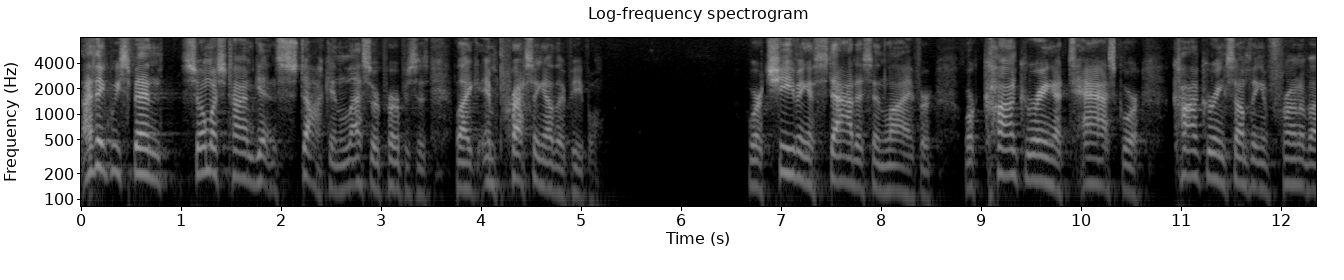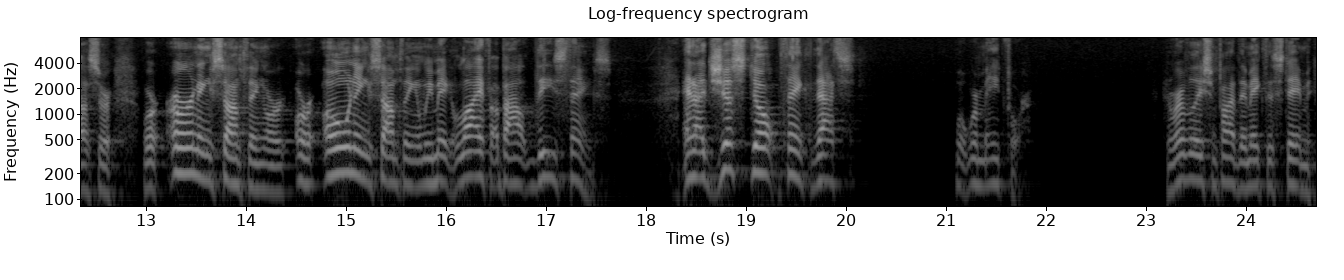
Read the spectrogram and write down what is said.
I think we spend so much time getting stuck in lesser purposes, like impressing other people, or achieving a status in life, or, or conquering a task, or conquering something in front of us, or, or earning something, or, or owning something, and we make life about these things. And I just don't think that's what we're made for. In Revelation 5, they make this statement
